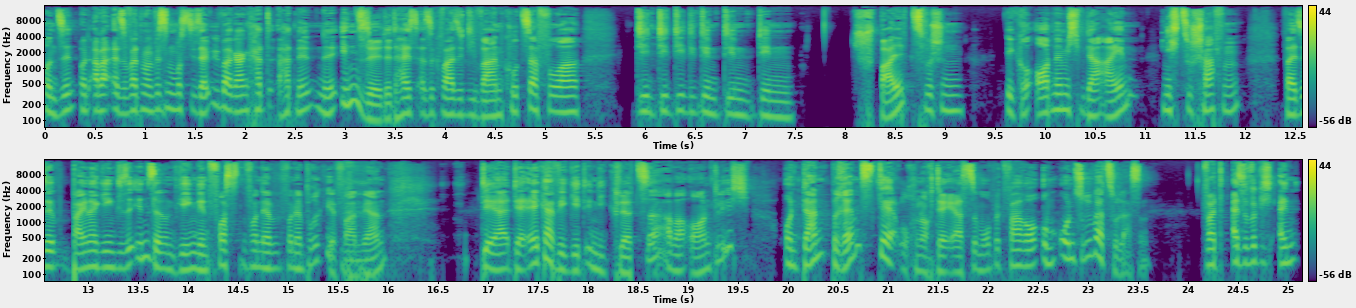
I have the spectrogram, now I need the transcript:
Und sind, und aber, also was man wissen muss, dieser Übergang hat, hat eine, eine Insel. Das heißt also quasi, die waren kurz davor, die, die, die, die, den, den, den Spalt zwischen, ich ordne mich wieder ein, nicht zu schaffen, weil sie beinahe gegen diese Insel und gegen den Pfosten von der, von der Brücke gefahren wären. Der, der LKW geht in die Klötze, aber ordentlich. Und dann bremst der auch noch, der erste Mopedfahrer, um uns rüberzulassen. was also wirklich ein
